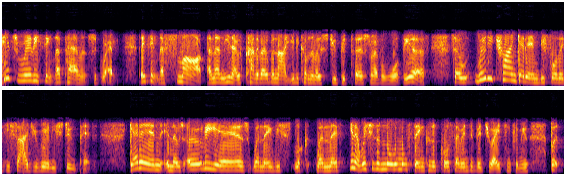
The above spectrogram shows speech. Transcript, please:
kids really think their parents are great. They think they're smart. And then you know kind of overnight you become the most stupid person who ever walked the earth. So really try and get in before they decide you're really stupid get in in those early years when they look when they you know which is a normal thing because of course they're individuating from you. But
